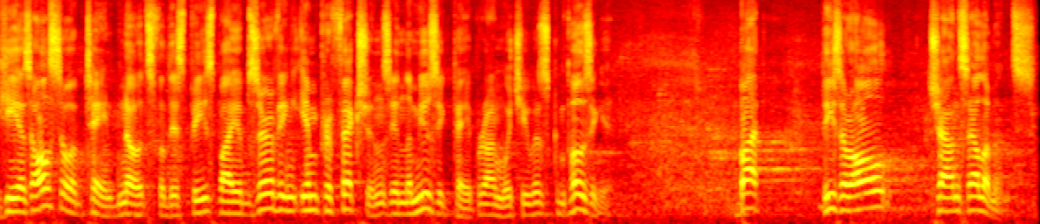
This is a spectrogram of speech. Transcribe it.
He has also obtained notes for this piece by observing imperfections in the music paper on which he was composing it. But these are all chance elements.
